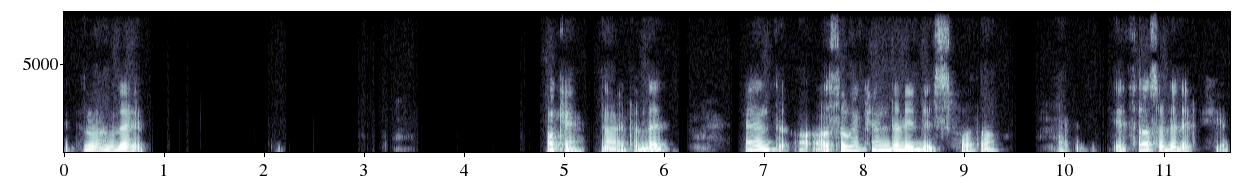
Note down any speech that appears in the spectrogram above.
It will update okay. Now it updates and also we can delete this photo. It's also deleted here.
